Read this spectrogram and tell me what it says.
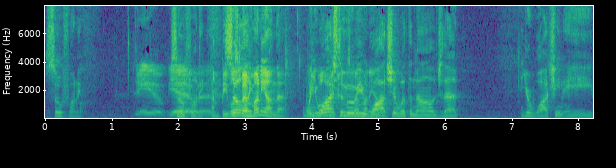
So funny. Damn, yeah, So funny. man. And people So, spend like, money on that. When you watch the movie, watch it with the knowledge that you're watching a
